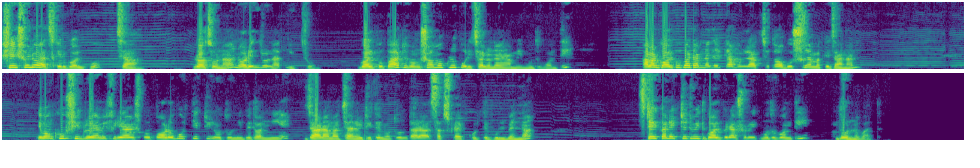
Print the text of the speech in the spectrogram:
শেষ হলো আজকের গল্প, চা। রচনা নরেন্দ্রনাথ মিত্র। গল্প পাঠ এবং সমগ্র পরিচালনায় আমি মধুবন্তী। আমার গল্প পাঠ আপনাদের কেমন লাগছে তো অবশ্যই আমাকে জানান। এবং খুব শীঘ্রই আমি ফিরে আসব পরবর্তী একটি নতুন নিবেদন নিয়ে। যারা আমার চ্যানেলটিতে নতুন, তারা সাবস্ক্রাইব করতে ভুলবেন না। স্টে কানেক্টেড উইথ গল্পের আসরিক মধুবন্তী। ধন্যবাদ।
